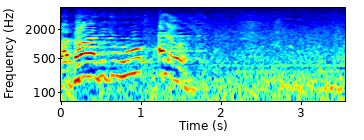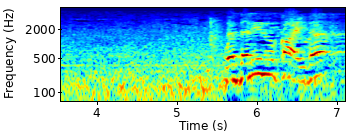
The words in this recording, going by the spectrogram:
وضابطه العرف. ودليل القاعدة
